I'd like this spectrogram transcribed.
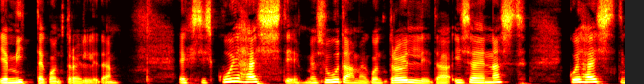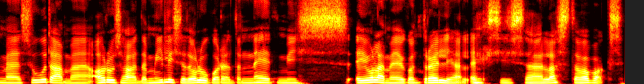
ja mitte kontrollida. ehk siis, kui hästi me suudame kontrollida iseennast, kui hästi me suudame aru saada, millised olukorrad on need, mis ei ole meie kontrolli all, ehk siis lasta vabaks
